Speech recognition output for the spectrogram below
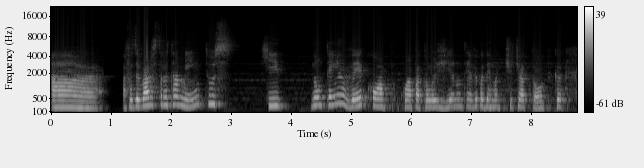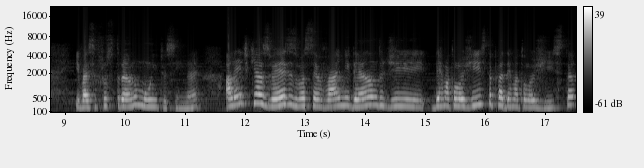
a, a fazer vários tratamentos que não tem a ver com a, com a patologia, não tem a ver com a dermatite atópica e vai se frustrando muito, assim, né? Além de que às vezes você vai migrando de dermatologista para dermatologista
